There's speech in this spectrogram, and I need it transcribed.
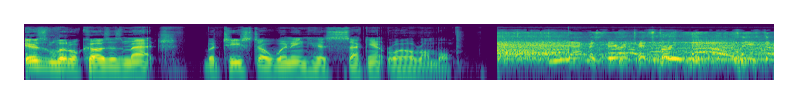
is Little Cuz's match. Batista winning his second Royal Rumble. Atmosphere in Pittsburgh. Oh, Batista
